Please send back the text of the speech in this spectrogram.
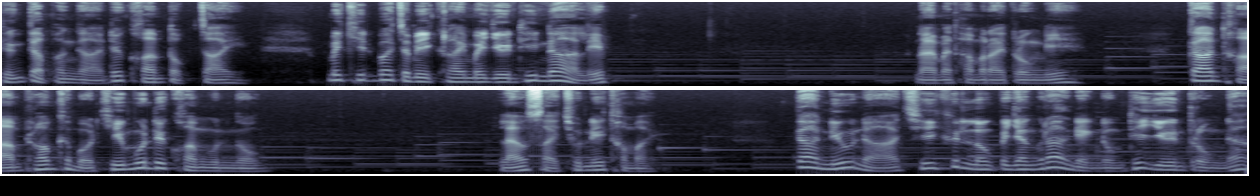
ถึงกับพังงาด้วยความตกใจ ไม่คิดว่าจะมีใครมายืนที่หน้าลิฟต์นายมาทำอะไรตรงนี้ การถามพร้อมขมวดคิ้วมุ่นด้วยความงุนงง แล้วใส่ชุดนี้ทำไม ก้านนิ้วหนาชี้ขึ้นลงไปยังร่างเด็กหนุ่มที่ยืนตรงหน้า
